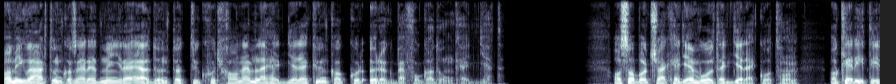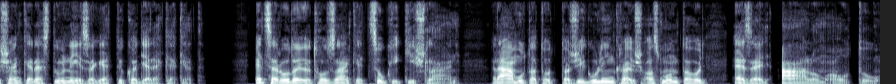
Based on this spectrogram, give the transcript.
Amíg vártunk az eredményre, eldöntöttük, hogy ha nem lehet gyerekünk, akkor örökbe fogadunk egyet. A Szabadsághegyen volt egy gyerek otthon, a kerítésen keresztül nézegettük a gyerekeket. Egyszer odajött hozzánk egy cuki kislány, rámutatott a zsigulinkra, és azt mondta, hogy ez egy álomautó.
